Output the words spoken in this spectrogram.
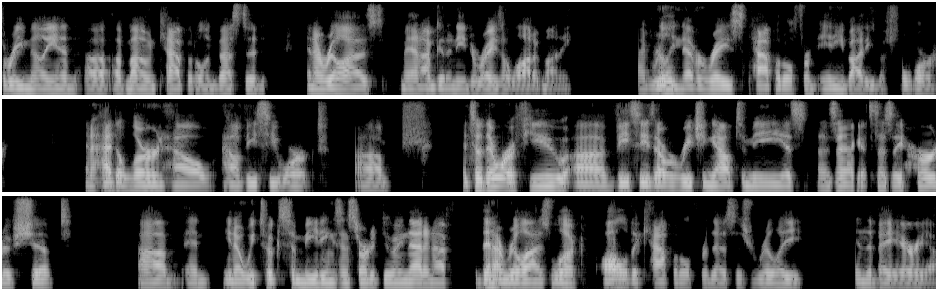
three million uh, of my own capital invested. And I realized, man, I'm going to need to raise a lot of money. I'd really never raised capital from anybody before, and I had to learn how how VC worked. Um, and so there were a few uh, VCs that were reaching out to me as as I guess as they heard of Shipt, um, and you know we took some meetings and started doing that. And I then I realized, look, all the capital for this is really in the Bay Area.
